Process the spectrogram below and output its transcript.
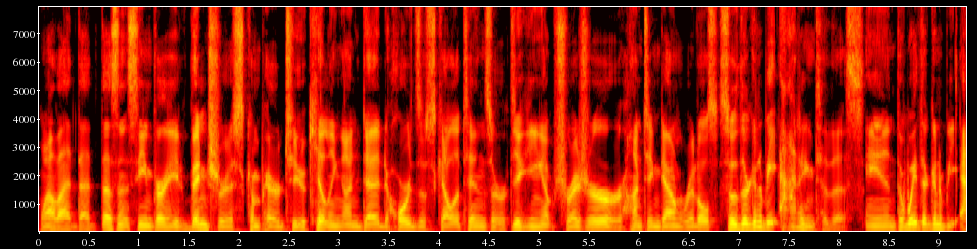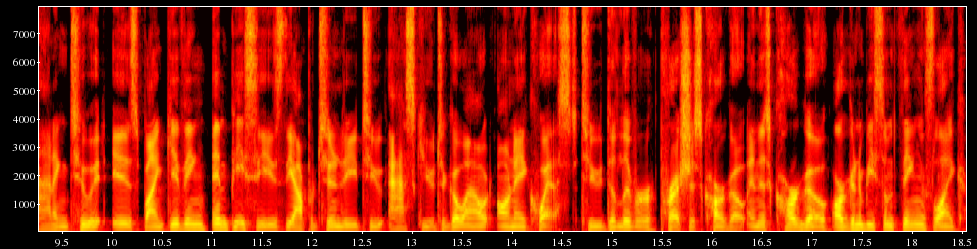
well, that that doesn't seem very adventurous compared to killing undead hordes of skeletons or digging up treasure or hunting down riddles. So they're going to be adding to this. And the way they're going to be adding to it is by giving NPCs the opportunity to ask you to go out on a quest to deliver precious cargo. And this cargo are going to be some things like like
